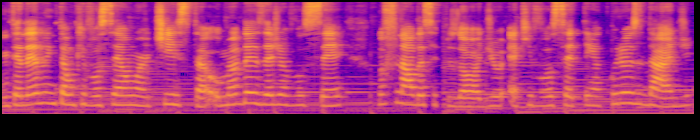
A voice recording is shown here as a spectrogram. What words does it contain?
Entendendo então que você é um artista, o meu desejo a você no final desse episódio é que você tenha curiosidade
